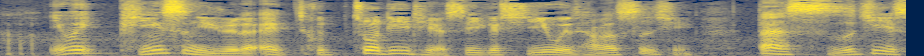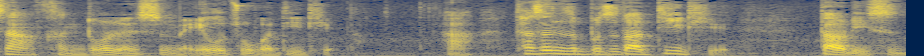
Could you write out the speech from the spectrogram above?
啊，因为平时你觉得哎，这个坐地铁是一个习以为常的事情，但实际上很多人是没有坐过地铁的啊，他甚至不知道地铁到底是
